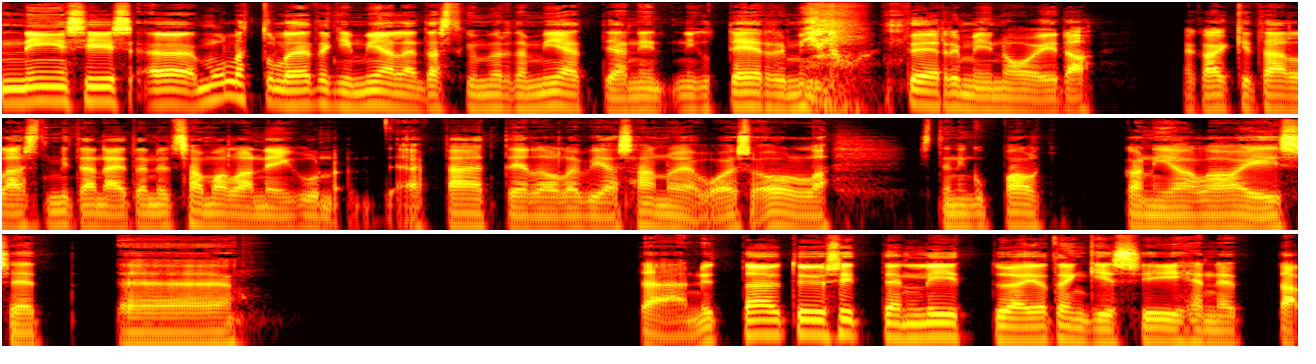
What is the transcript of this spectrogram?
Niin siis mulle tulee jotenkin mieleen tästä, kun yritän miettiä, niin, niin kuin termino, terminoida ja kaikki tällaiset, mitä näitä nyt samalla niin kuin päätteellä olevia sanoja voisi olla. Sitten niin kuin palkkanialaiset. Tämä nyt täytyy sitten liittyä jotenkin siihen, että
